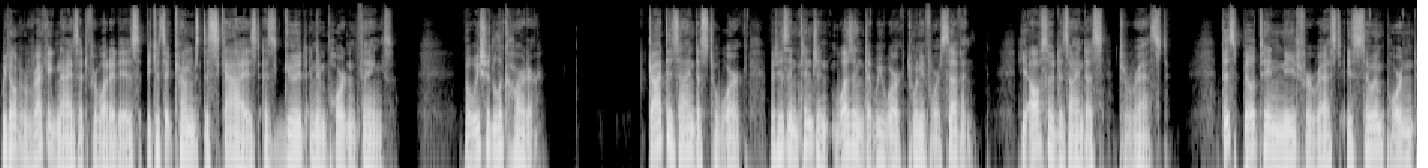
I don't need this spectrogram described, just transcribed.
we don't recognize it for what it is because it comes disguised as good and important things. But we should look harder. God designed us to work, but his intention wasn't that we work 24 7. He also designed us to rest. This built in need for rest is so important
